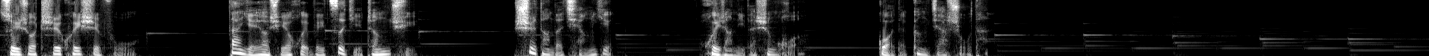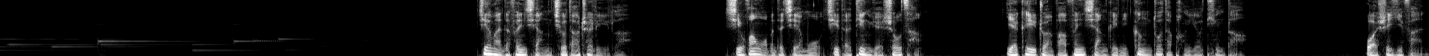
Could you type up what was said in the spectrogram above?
虽说吃亏是福，但也要学会为自己争取。适当的强硬，会让你的生活过得更加舒坦。今晚的分享就到这里了。喜欢我们的节目，记得订阅收藏，也可以转发分享给你更多的朋友听到。我是一凡，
